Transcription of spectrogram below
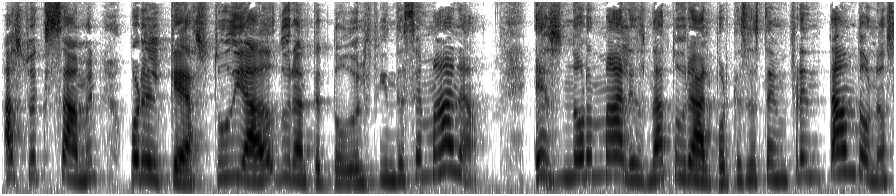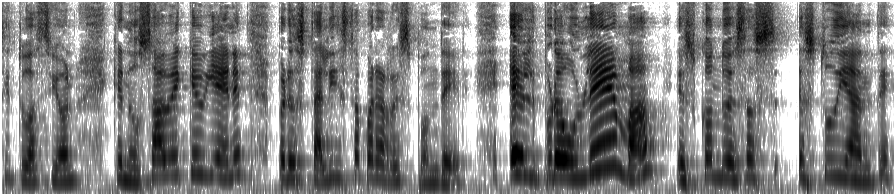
a su examen por el que ha estudiado durante todo el fin de semana. Es normal, es natural, porque se está enfrentando a una situación que no sabe que viene, pero está lista para responder. El problema es cuando ese estudiante,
